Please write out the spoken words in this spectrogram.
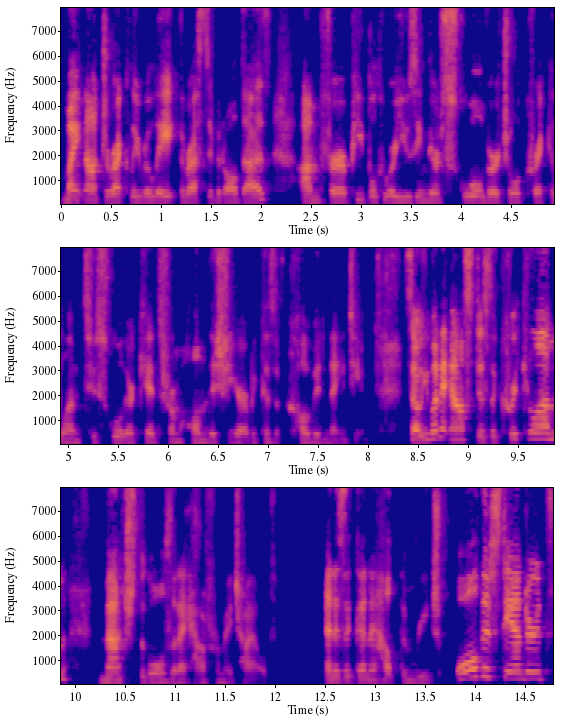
might not directly relate. The rest of it all does um, for people who are using their school virtual curriculum to school their kids from home this year because of COVID 19. So you want to ask Does the curriculum match the goals that I have for my child? And is it going to help them reach all their standards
